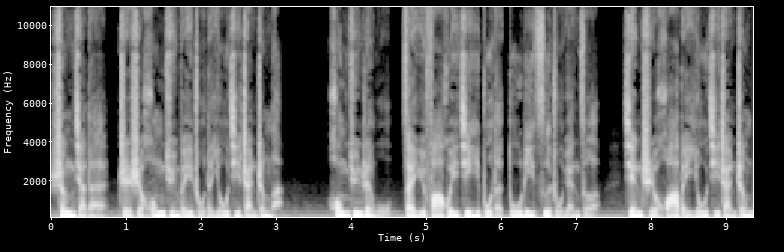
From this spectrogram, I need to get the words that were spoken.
剩下的只是红军为主的游击战争了。红军任务在于发挥进一步的独立自主原则，坚持华北游击战争，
